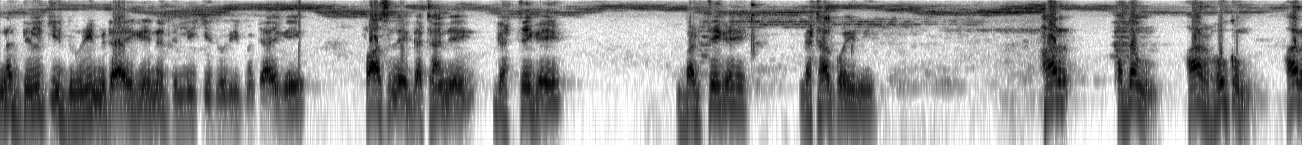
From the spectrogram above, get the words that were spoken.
न दिल की दूरी मिटाई गई न दिल्ली की दूरी मिटाई गई। फासले गठाने घटते गए बढ़ते गए गठा कोई नहीं। हर कदम हर हुक्म हर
